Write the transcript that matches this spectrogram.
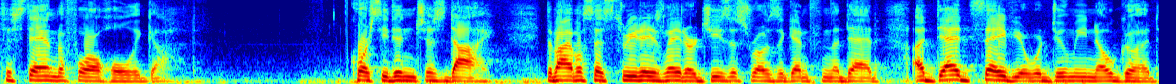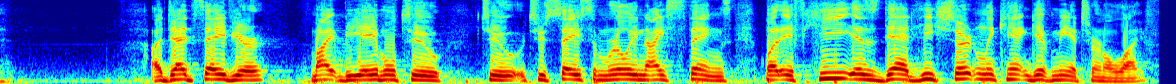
to stand before a holy God. Of course, he didn't just die. The Bible says three days later, Jesus rose again from the dead. A dead Savior would do me no good. A dead Savior might be able to, to, to say some really nice things, but if he is dead, he certainly can't give me eternal life.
